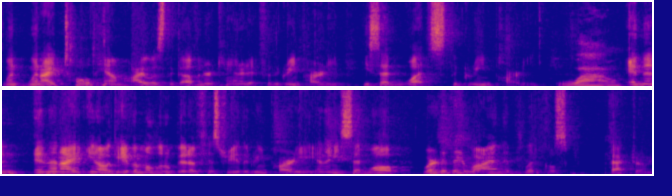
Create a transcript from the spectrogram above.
When, when I told him I was the governor candidate for the Green Party, he said, What's the Green Party? wow. And then, and then I, you know, gave him a little bit of history of the Green Party, and then he said, "Well, where do they lie in the political spectrum?"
